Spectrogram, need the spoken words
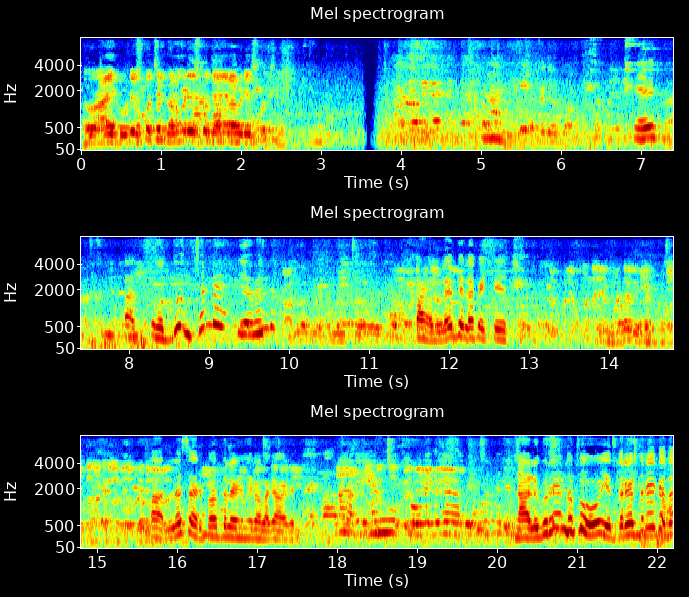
నువ్వు రాయి ఇక్కడ పెట్టేసుకొచ్చాను దండం పెట్టేసుకొచ్చాను ఇలా పెట్టేసుకొచ్చాను ఏ- వద్దు ఉంచండి ఏమైంది పర్లేదు ఇలా పెట్టేయచ్చు పర్లేదు సరిపోద్దులేండి మీరు అలాగే ఆగండి. నలుగురు ఎందుకు? ఇద్దరిద్దరే కదా.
